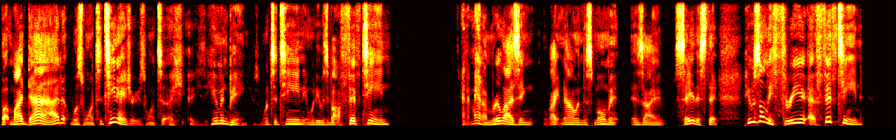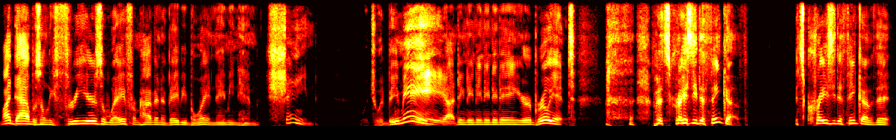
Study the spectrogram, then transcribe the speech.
but my dad was once a teenager. He was once a, a human being. He was once a teen and when he was about 15 and man i'm realizing right now in this moment as i say this that he was only three at 15 my dad was only three years away from having a baby boy and naming him shane which would be me. Uh, ding ding ding ding ding, ding you're brilliant. But it's crazy to think of. It's crazy to think of that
